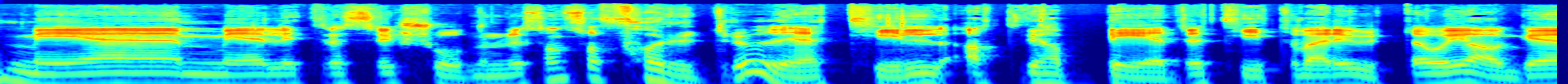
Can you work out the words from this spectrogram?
med, med litt restriksjoner, eller sånn, så fordrer jo det til at vi har bedre tid til å være ute og jage,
